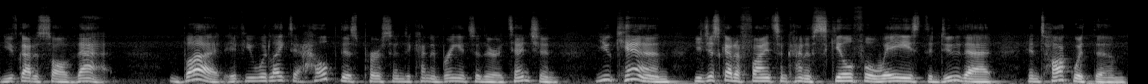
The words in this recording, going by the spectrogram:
You've got to solve that. But if you would like to help this person to kind of bring it to their attention, you can. You just got to find some kind of skillful ways to do that and talk with them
